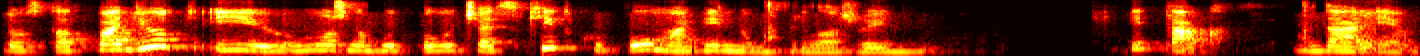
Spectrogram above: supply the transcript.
просто отпадет, и можно будет получать скидку по мобильному приложению. Итак, далее.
